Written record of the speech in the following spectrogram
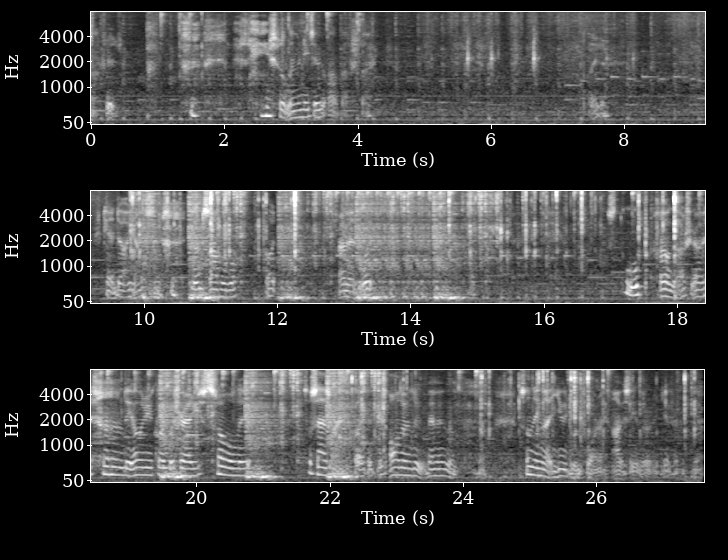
Oh shit. He just eliminates every, oh gosh. Biden. Can't die, guys. unstoppable. What? I meant what? Stoop. Oh gosh, guys. the OG Corpo strategy is so lit. So satisfying. But like, just all their loot. Bam. Something that you do in Fortnite. Obviously, a little different. Yeah.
